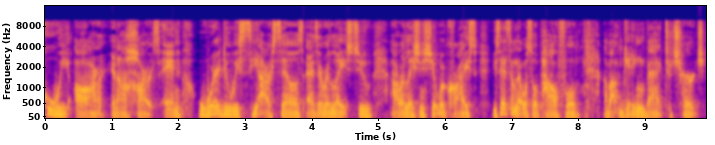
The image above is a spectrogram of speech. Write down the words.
who we are in our hearts and where do we see ourselves as it relates to our relationship with Christ. You said something that was so powerful about getting back to church.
